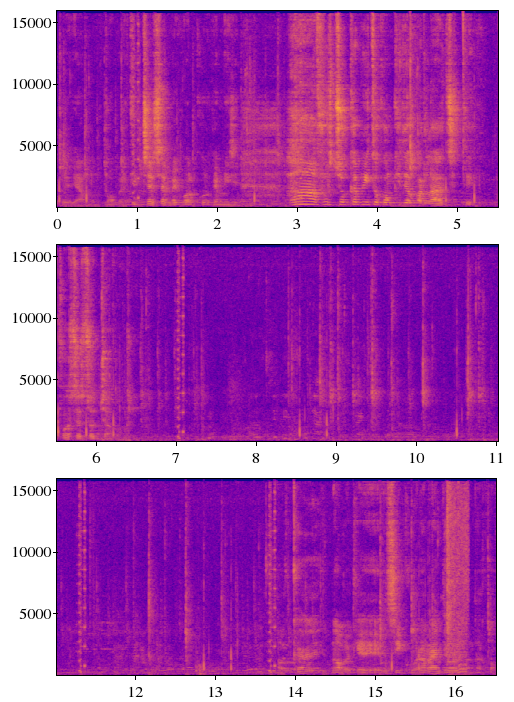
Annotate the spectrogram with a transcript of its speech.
Vediamo un po' perché c'è sempre qualcuno che mi dice Ah, forse ho capito con chi devo parlare. Forse so già con chi. Ok, no perché sicuramente non da qua.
